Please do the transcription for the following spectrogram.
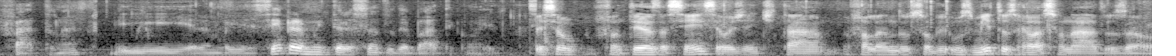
fato, né? E era, sempre era muito interessante o debate com ele. Esse é o Fronteiras da Ciência, hoje a gente está falando sobre os mitos relacionados ao,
